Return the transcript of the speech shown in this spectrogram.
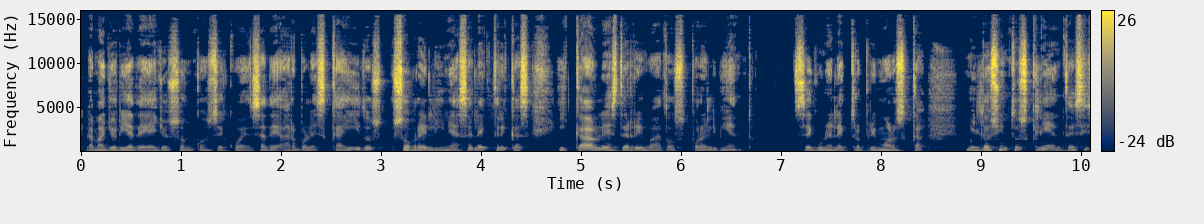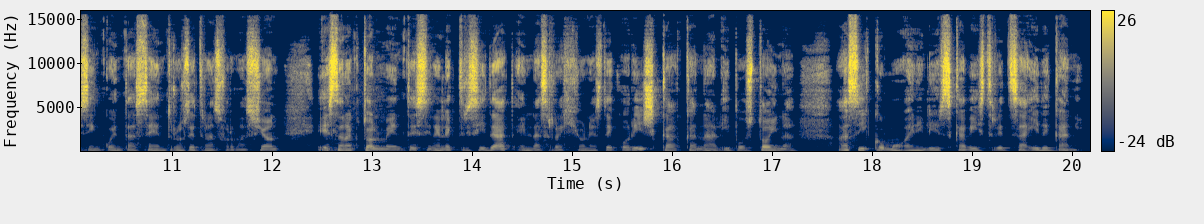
La mayoría de ellos son consecuencia de árboles caídos sobre líneas eléctricas y cables derribados por el viento. Según Electroprimorska, 1.200 clientes y 50 centros de transformación están actualmente sin electricidad en las regiones de Gorishka, Canal y Postoina, así como en Ilirska Bistritsa y Dekani.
